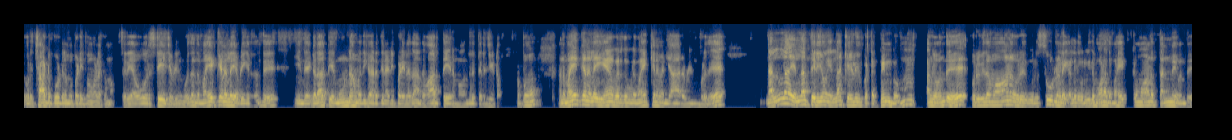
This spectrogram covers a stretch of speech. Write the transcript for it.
ஒரு சார்ட் போட்டு நம்ம படிப்போம் வழக்கமா. சரியா? ஒவ்வொரு ஸ்டேஜ் அப்படிங்கும்போது அந்த மயக்க நிலை அப்படிங்கிறது வந்து இந்த கலாத்தியர் மூன்றாம் அதிகாரத்தின் அடிப்படையில தான் அந்த வார்த்தையை நம்ம வந்து தெரிஞ்சுக்கிட்டோம். அப்போ அந்த மயக்க நிலை ஏன் வருது? உங்களை மயக்கினவன் யார்? அப்படிங்கும் பொழுது நல்லா எல்லாம் தெரியும் எல்லாம் கேள்விப்பட்ட பின்பும் அங்க வந்து ஒரு விதமான ஒரு ஒரு சூழ்நிலை அல்லது ஒரு விதமான அந்த மயக்கமான தன்மை வந்து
